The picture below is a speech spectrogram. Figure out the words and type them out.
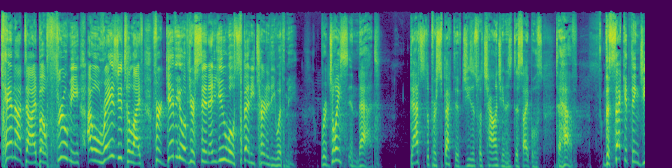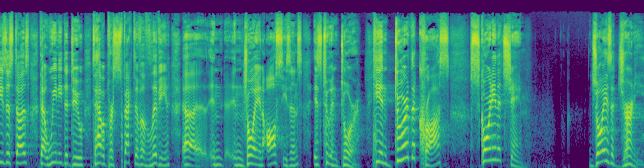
cannot die, but through me, I will raise you to life, forgive you of your sin, and you will spend eternity with me. Rejoice in that. That's the perspective Jesus was challenging his disciples to have. The second thing Jesus does that we need to do to have a perspective of living uh, in, in joy in all seasons is to endure. He endured the cross, scorning its shame. Joy is a journey,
